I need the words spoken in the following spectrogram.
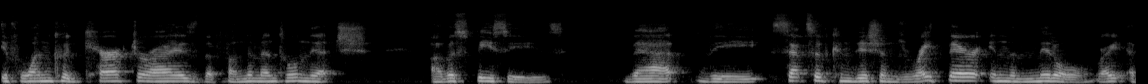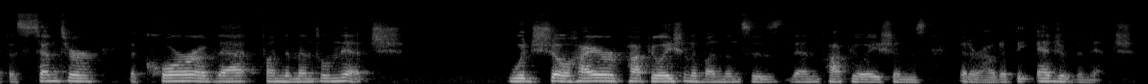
if one could characterize the fundamental niche of a species, that the sets of conditions right there in the middle, right at the center, the core of that fundamental niche, would show higher population abundances than populations that are out at the edge of the niche.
